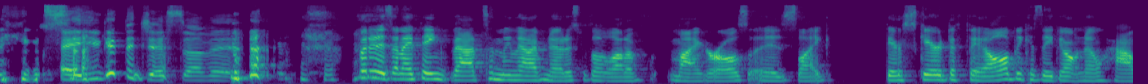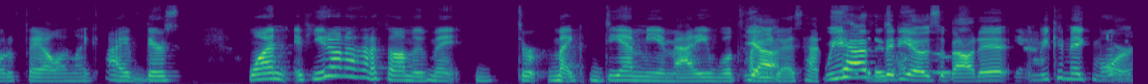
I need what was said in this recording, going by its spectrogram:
things. Hey, you get the gist of it. but it is. And I think that's something that I've noticed with a lot of my girls is like they're scared to fail because they don't know how to fail. And like I there's one, if you don't know how to fail a movement, like DM me and Madie, we'll tell yeah, you guys how. To We have videos also, about it, yeah. and we can make more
